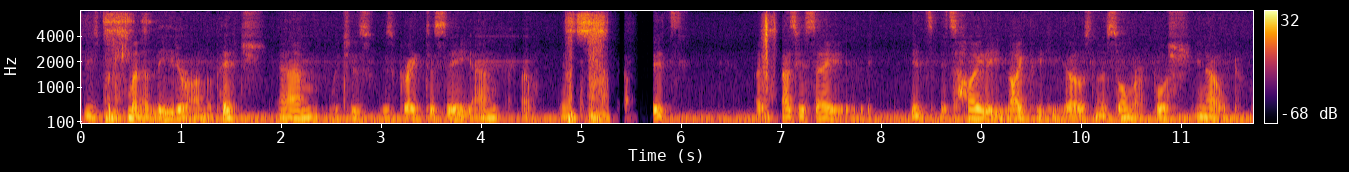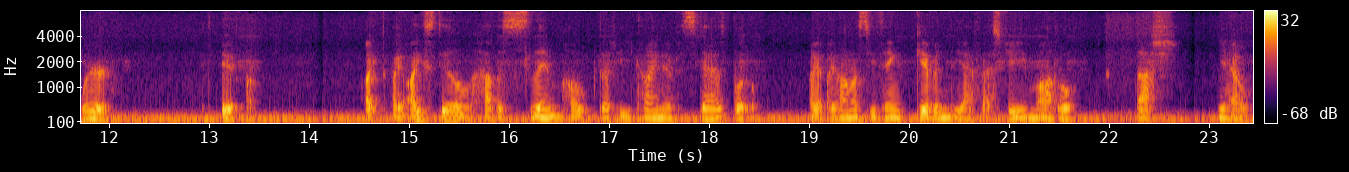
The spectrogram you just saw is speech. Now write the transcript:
He's becoming a leader on the pitch, um, which is, is great to see. And um, you know, it's as you say, it's it's highly likely he goes in the summer. But you know, we're it, I, I, I still have a slim hope that he kind of stays, but I, I honestly think, given the FSG model, that you know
